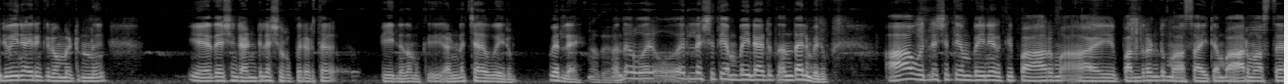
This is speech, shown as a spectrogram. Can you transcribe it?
ഇരുപതിനായിരം കിലോമീറ്ററിന് ഏകദേശം രണ്ട് ലക്ഷം റുപ്യ അടുത്ത് പിന്നെ നമുക്ക് എണ്ണ ചെലവ് വരും. വരില്ലേ? എന്താ ഒരു ലക്ഷത്തി അമ്പതിനായിരത്തി എന്തായാലും വരും. ആ ഒരു ലക്ഷത്തി എൺപതിന് എനിക്ക് ഇപ്പോൾ ആറ് പന്ത്രണ്ട് മാസമായിട്ടാകുമ്പോൾ ആറ് മാസത്തെ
